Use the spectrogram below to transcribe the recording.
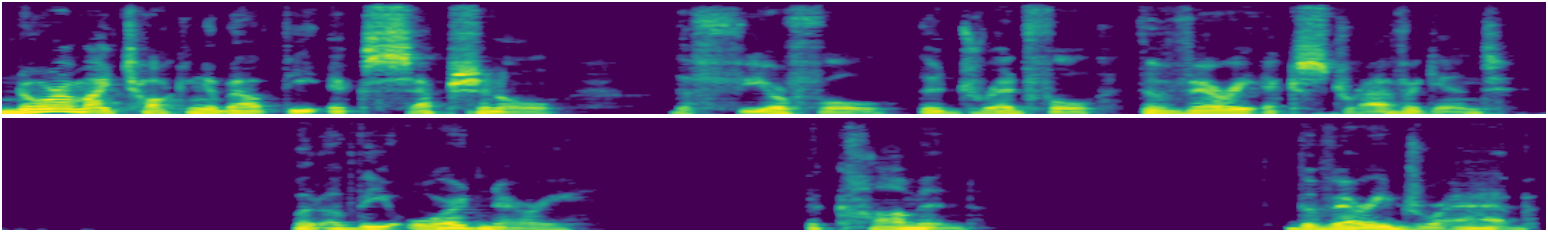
Nor am I talking about the exceptional, the fearful, the dreadful, the very extravagant, but of the ordinary, the common, the very drab,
